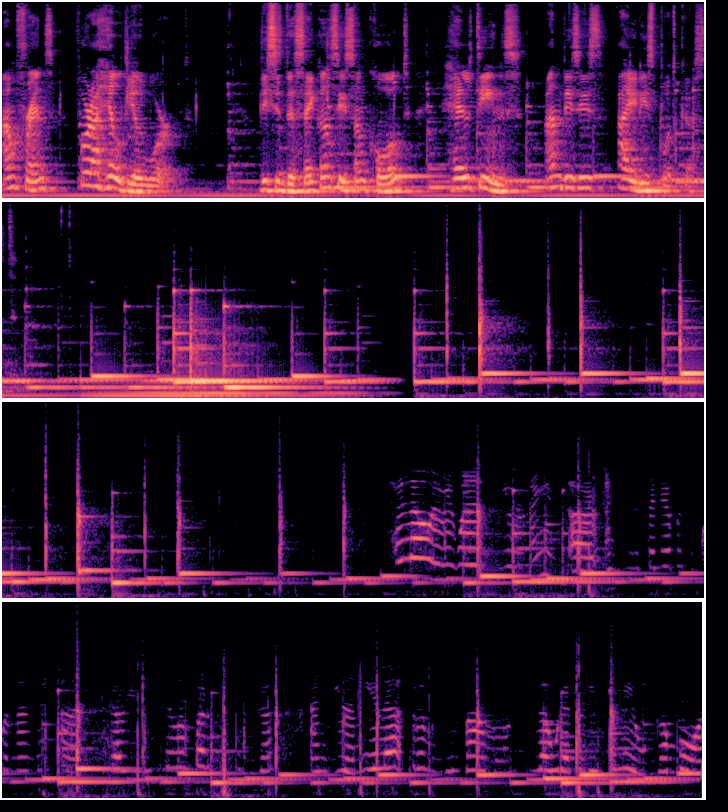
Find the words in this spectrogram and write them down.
and friends for a healthier world. This is the second season called Health Teens, and this is Iris Podcast. Ramírez Bahamón, Laura Teresa León Gamboa,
